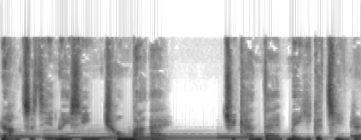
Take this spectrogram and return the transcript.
让自己内心充满爱，去看待每一个近人，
